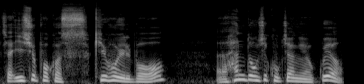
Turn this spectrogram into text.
자 이슈 포커스 기호일보 어, 한동식 국장이었고요.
